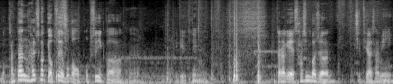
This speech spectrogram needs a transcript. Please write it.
뭐 간단할 수밖에 없어요. 뭐가 없, 없으니까 예. 이렇게 돼 있네요. 간단하게 사신 버전 GTR 3이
